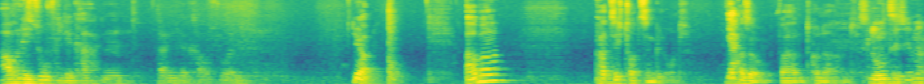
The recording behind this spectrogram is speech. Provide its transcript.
auch nicht so viele Karten dann gekauft wurden. Ja, aber hat sich trotzdem gelohnt. Ja. Also war ein toller Abend. Es lohnt sich immer.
